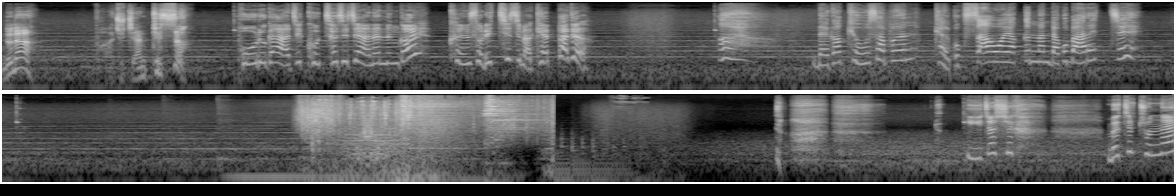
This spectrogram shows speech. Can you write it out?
누나, 봐주지 않겠어. 보루가 아직 고쳐지지 않았는걸? 큰 소리 치지 마, 개파드! 내가 교섭은 결국 싸워야 끝난다고 말했지. 이 자식 맷집 좋네.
